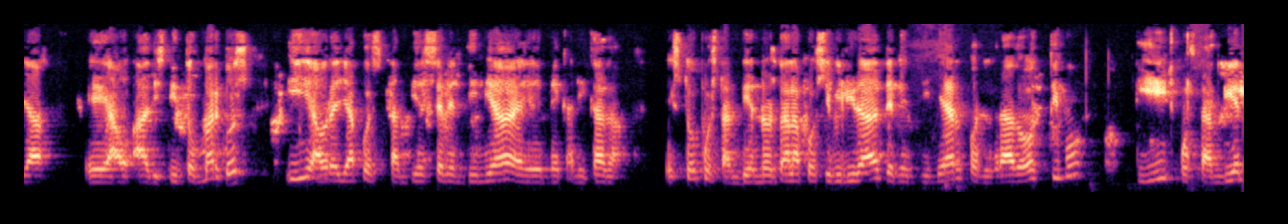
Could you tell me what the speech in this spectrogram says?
ya eh, a, distintos marcos y ahora ya pues también se vendimia eh, mecanizada. Esto pues también nos da la posibilidad de vendimiar con el grado óptimo y pues también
